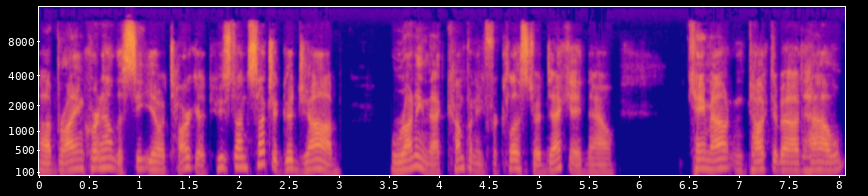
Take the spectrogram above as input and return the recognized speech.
Uh, Brian Cornell, the CEO of Target, who's done such a good job running that company for close to a decade now, came out and talked about how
